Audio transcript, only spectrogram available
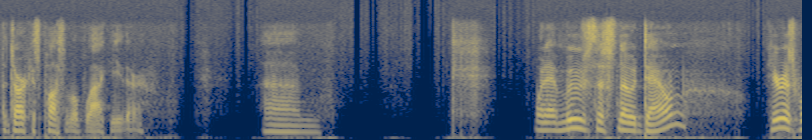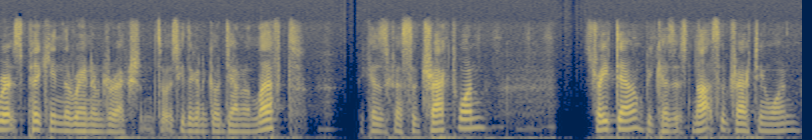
the darkest possible black either. Um, when it moves the snow down, here is where it's picking the random direction. So it's either going to go down and left because it's going to subtract one, straight down because it's not subtracting one,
